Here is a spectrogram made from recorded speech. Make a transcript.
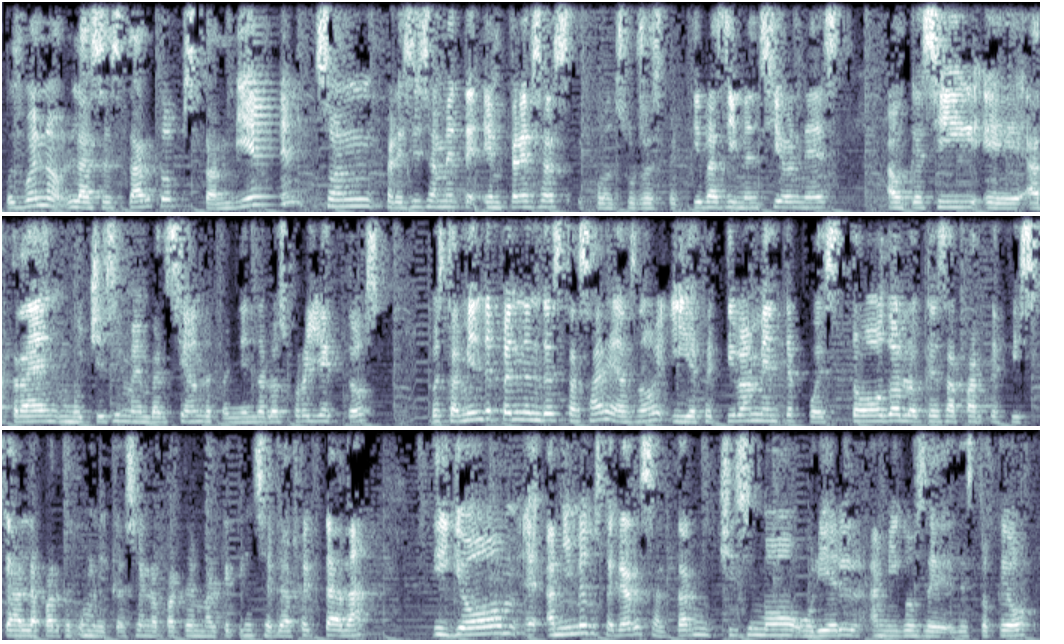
pues bueno, las startups también son precisamente empresas con sus respectivas dimensiones, aunque sí eh, atraen muchísima inversión dependiendo de los proyectos, pues también dependen de estas áreas, ¿no? Y efectivamente, pues todo lo que es la parte fiscal, la parte de comunicación, la parte de marketing se ve afectada. Y yo, eh, a mí me gustaría resaltar muchísimo, Uriel, amigos de, de Estoqueo,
